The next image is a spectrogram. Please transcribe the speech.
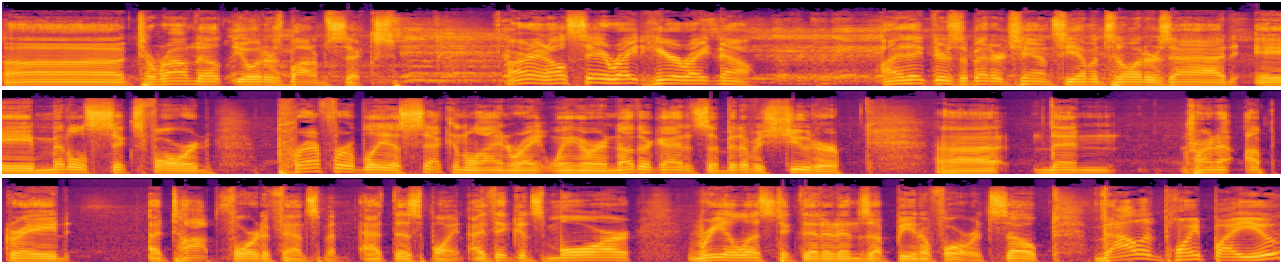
uh, to round out the Oilers' bottom six. All right, I'll say right here, right now. I think there's a better chance the Edmonton Oilers add a middle six forward preferably a second line right winger, another guy that's a bit of a shooter, uh, than trying to upgrade a top four defenseman at this point. I think it's more realistic that it ends up being a forward. So, valid point by you,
